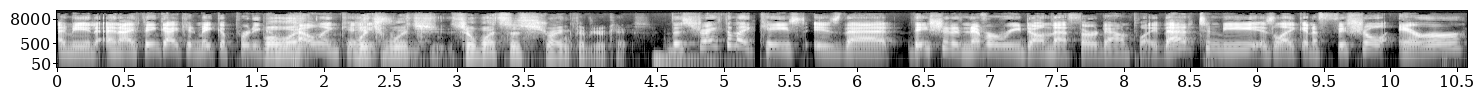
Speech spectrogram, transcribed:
I mean, and I think I could make a pretty Well, what- compelling case. Which which so what's the strength of your case? the strength of my case is that they should have never redone that third down play. That to me is like an official error.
